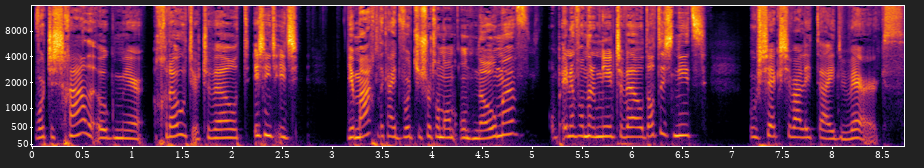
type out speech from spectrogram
wordt de schade ook meer groter. Terwijl het is niet iets. Je maagdelijkheid wordt je soort van dan ontnomen op een of andere manier. Terwijl dat is niet hoe seksualiteit werkt.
